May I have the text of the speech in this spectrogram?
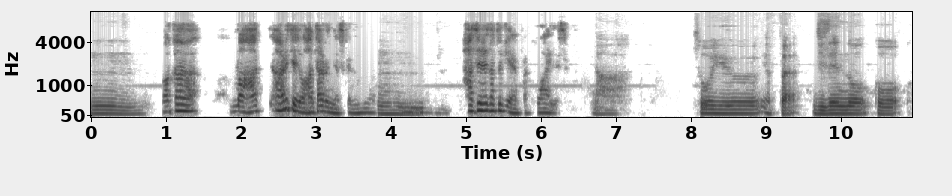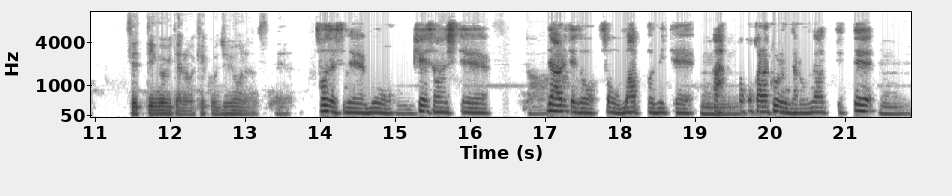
うん、わか、まあ、ある程度当たるんですけども、うん、外れた時はやっぱり怖いです。あそういう、やっぱ、事前の、こう、セッティングみたいなのが結構重要なんですね。そうですね。もう、計算して、うん、で、ある程度、そう、マップ見て、うん、あ、ここから来るんだろうなって言って、うん、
